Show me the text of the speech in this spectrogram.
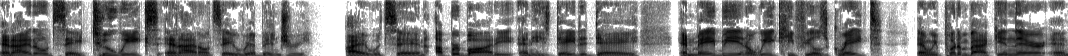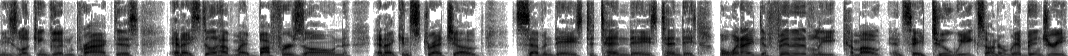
and I don't say two weeks and I don't say rib injury. I would say an upper body and he's day to day. And maybe in a week he feels great and we put him back in there and he's looking good in practice. And I still have my buffer zone and I can stretch out seven days to 10 days, 10 days. But when I definitively come out and say two weeks on a rib injury,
